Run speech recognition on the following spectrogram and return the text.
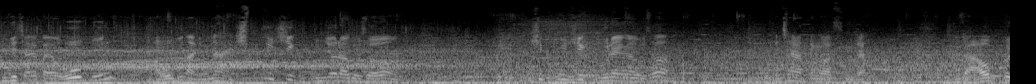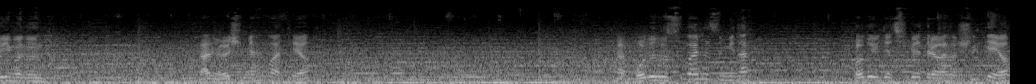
되게 짧아요. 5분? 아, 5분 아니구나. 10분씩 운전하고서 10분씩 운행하고서 괜찮았던 것 같습니다. 아홉 콜이면은 나는 열심히 한 것 같아요. 자, 모두들 수고하셨습니다. 저도 이제 집에 들어가서 쉴게요.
